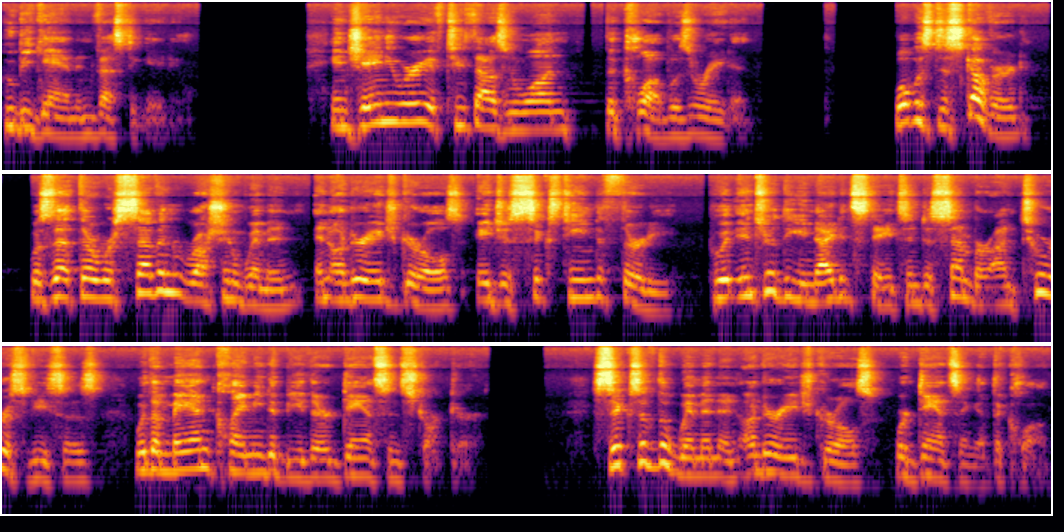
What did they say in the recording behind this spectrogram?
who began investigating. In January of 2001, the club was raided. What was discovered was that there were seven Russian women and underage girls ages 16 to 30 who had entered the United States in December on tourist visas with a man claiming to be their dance instructor. Six of the women and underage girls were dancing at the club.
